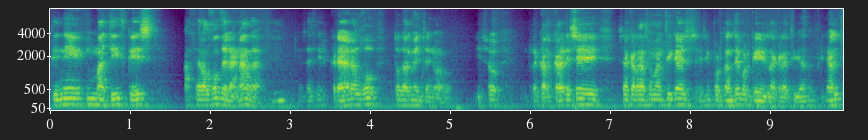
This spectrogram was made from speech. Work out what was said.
tiene un matiz que es hacer algo de la nada, es decir, crear algo totalmente nuevo. Y eso, recalcar ese, esa carga semántica es, es importante porque la creatividad al final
